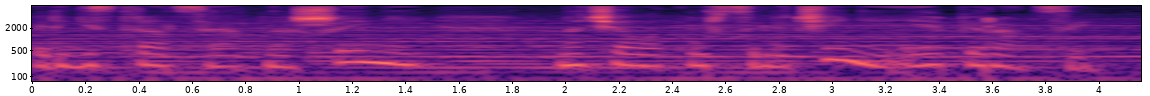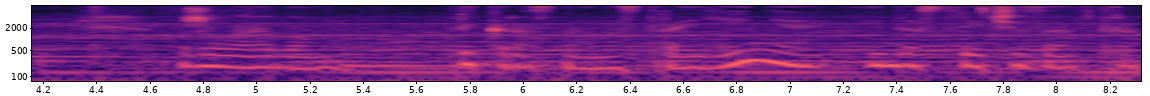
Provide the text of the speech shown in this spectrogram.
регистрации отношений, начала курса лечения и операций. Желаю вам прекрасного настроения и до встречи завтра.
